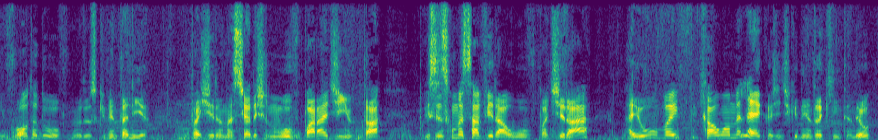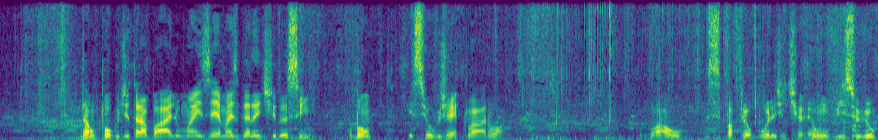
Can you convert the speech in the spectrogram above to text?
Em volta do ovo, meu Deus, que ventania. Vai girando assim, ó, deixando o ovo paradinho, tá? Porque se vocês começarem a virar o ovo para tirar, aí o ovo vai ficar uma meleca, gente, aqui dentro aqui, entendeu? Dá um pouco de trabalho, mas é mais garantido assim, tá bom? Esse ovo já é claro, ó. Uau, esse papel bolha, gente, é um vício, viu?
